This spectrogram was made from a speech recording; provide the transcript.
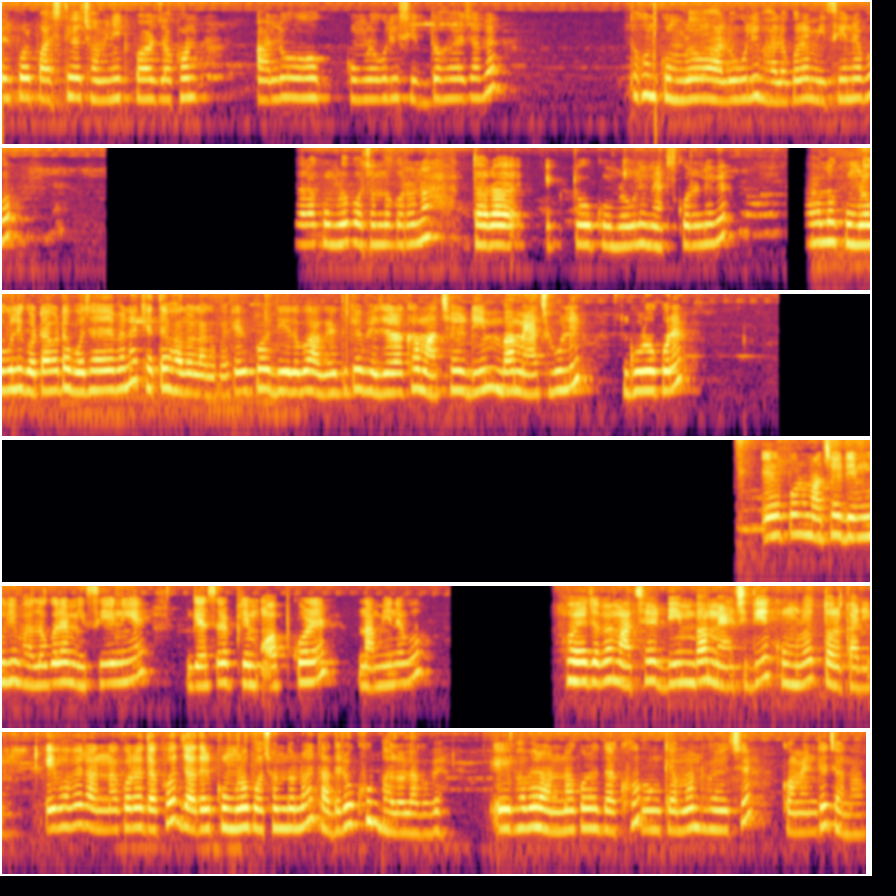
এরপর পাঁচ থেকে ছ মিনিট পর যখন আলু ও কুমড়োগুলি সিদ্ধ হয়ে যাবে। তখন কুমড়ো ও আলুগুলি ভালো করে মিশিয়ে নেব। যারা কুমড়ো পছন্দ করে না, তারা একটু কুমড়োগুলি ম্যাক্স করে নেবে। তাহলে কুমড়োগুলি গোটা গোটা বোঝা যাবে না, খেতে ভালো লাগবে। এরপর দিয়ে দেবো আগের থেকে ভেজে রাখা মাছের ডিম বা ম্যাচগুলি গুঁড়ো করে। এরপর মাছের ডিমগুলি ভালো করে মিশিয়ে নিয়ে গ্যাসের ফ্লেম অফ করে নামিয়ে নেব। হয়ে যাবে মাছের ডিম বা ম্যাচ দিয়ে কুমড়োর তরকারি। এইভাবে রান্না করে দেখো, যাদের কুমড়ো পছন্দ নয় তাদেরও খুব ভালো লাগবে। এইভাবে রান্না করে দেখো এবং কেমন হয়েছে কমেন্টে জানাও।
